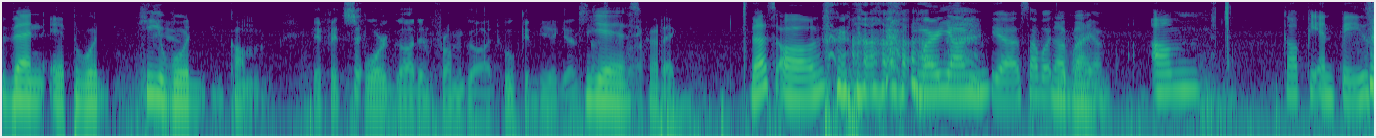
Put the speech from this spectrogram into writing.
then it would he Yeah. would come. If it's for God and from God, who can be against us? yes, diba? correct. That's all. Mariang. Yes, how about you, Laban. Mariam? Um, copy and paste.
